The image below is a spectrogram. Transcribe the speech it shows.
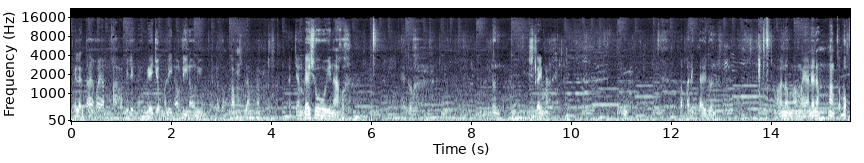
Kailan tayo kaya makakabili ng medyo malinaw-linaw na yung talagang pang vlog na. At yan guys uuwi na ako. Eto. Doon slide natin. Babalik tayo doon ano mamaya na lang mga kabok.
